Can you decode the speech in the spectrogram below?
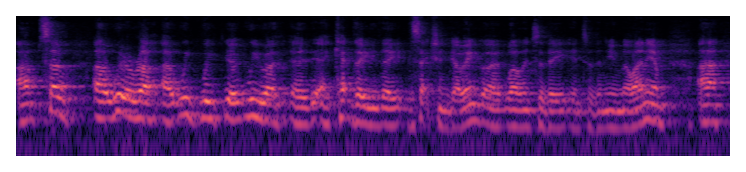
Um, so uh, we're, uh, uh, we, we, uh, we were, uh, uh, kept the, the, the section going uh, well into the, into the new millennium. Uh,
